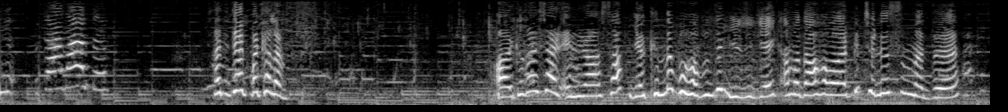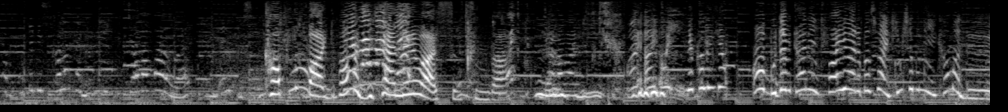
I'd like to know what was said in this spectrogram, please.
bir. Hadi dök bakalım. Arkadaşlar Emir Asaf yakında bu havuzda yüzecek ama daha havalar bir türlü ısınmadı. Kaplumbağa gibi ama dikenleri var sırtında. Ay ay ay yakalayacağım. Aa burada bir tane itfaiye arabası var. Kimse bunu yıkamadı.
